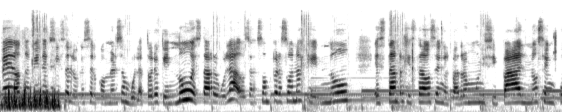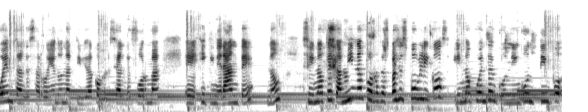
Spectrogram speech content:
Pero también existe lo que es el comercio ambulatorio que no está regulado, o sea, son personas que no están registrados en el padrón municipal, no se encuentran desarrollando una actividad comercial de forma eh, itinerante, ¿no? Sino que caminan por los espacios públicos y no cuentan con ningún tipo,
